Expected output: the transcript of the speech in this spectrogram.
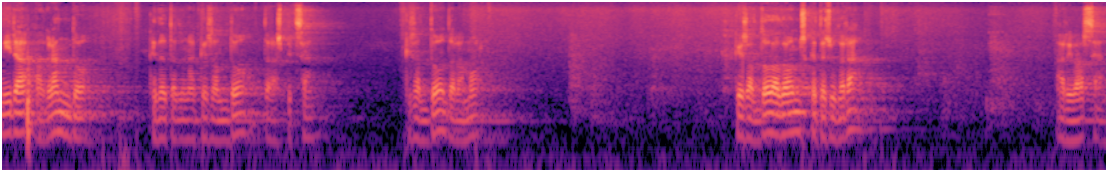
Mira el gran do que Déu t'ha donat, que és el do de l'Esprit Sant, que és el do de l'amor, que és el do de dons que t'ajudarà a arribar al cel.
